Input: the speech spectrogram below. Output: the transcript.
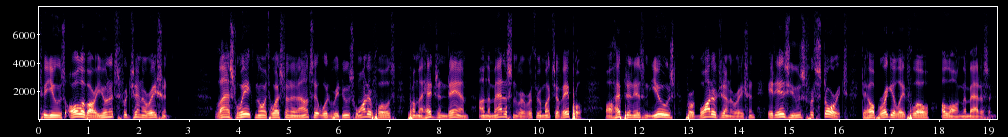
to use all of our units for generation. Last week, Northwestern announced it would reduce water flows from the Hebgen Dam on the Madison River through much of April. While Hebgen isn't used for water generation, it is used for storage to help regulate flow along the Madison.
